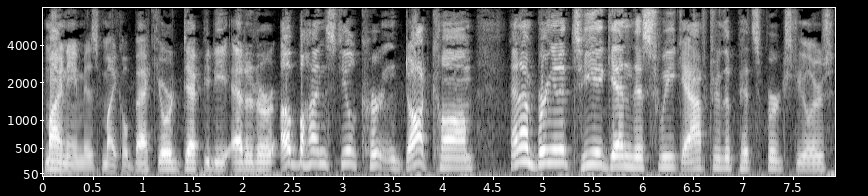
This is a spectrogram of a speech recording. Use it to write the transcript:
My name is Michael Beck, your deputy editor of BehindTheSteelCurtain.com, and I'm bringing it to you again this week after the Pittsburgh Steelers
